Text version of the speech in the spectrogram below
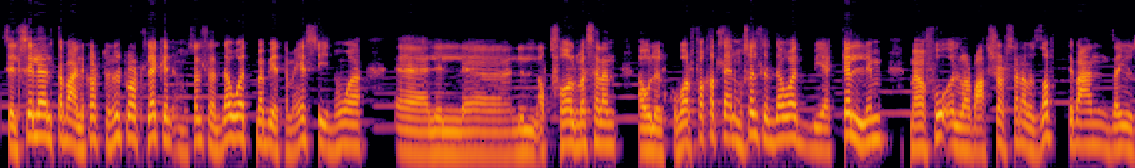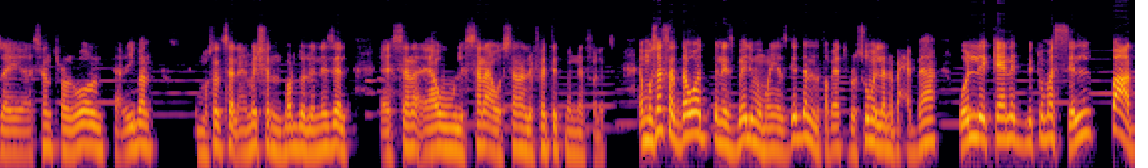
سلسلة تبع لكارتون نتورك لكن المسلسل دوت ما بيتميزش إن هو آه للأطفال مثلا أو للكبار فقط لا المسلسل دوت بيتكلم ما فوق ال 14 سنة بالظبط طبعا زيه زي سنترال وورلد تقريبا. المسلسل ال animation برضو اللي نزل السنة أو السنة أو السنة اللي فاتت من نتفلكس المسلسل دوت بالنسبة لي مميز جدا لطبيعة الرسوم اللي أنا بحبها واللي كانت بتمثل بعض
